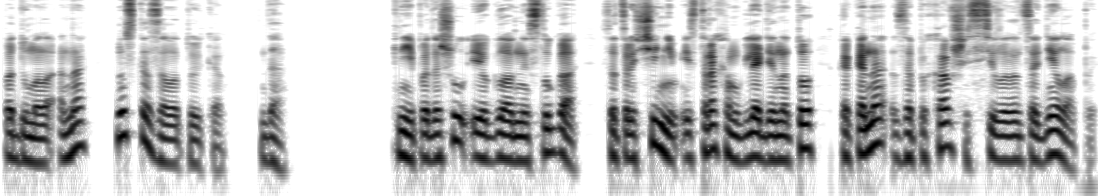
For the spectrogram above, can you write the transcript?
подумала она, но сказала только «да». К ней подошел ее главный слуга, с отвращением и страхом глядя на то, как она, запыхавшись, села на задние лапы.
